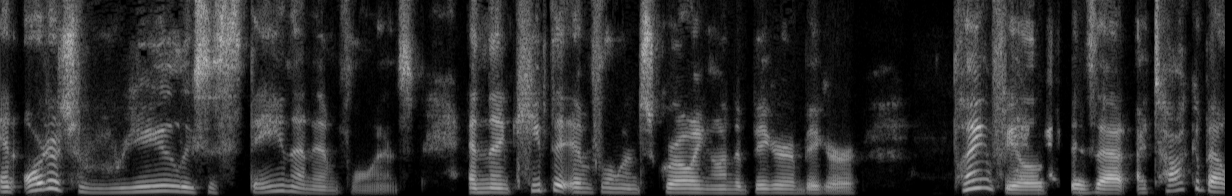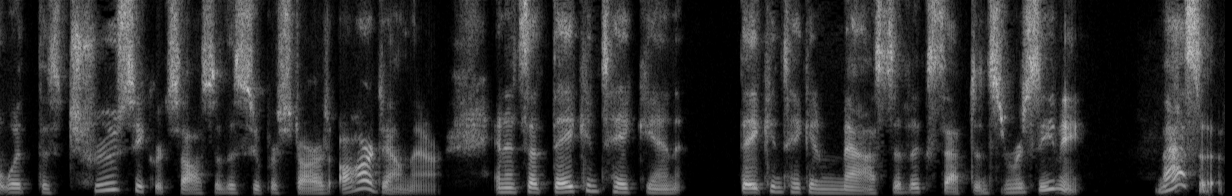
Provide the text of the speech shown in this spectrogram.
in order to really sustain that influence and then keep the influence growing on the bigger and bigger playing field is that I talk about what the true secret sauce of the superstars are down there. And it's that they can take in they can take in massive acceptance and receiving. Massive.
